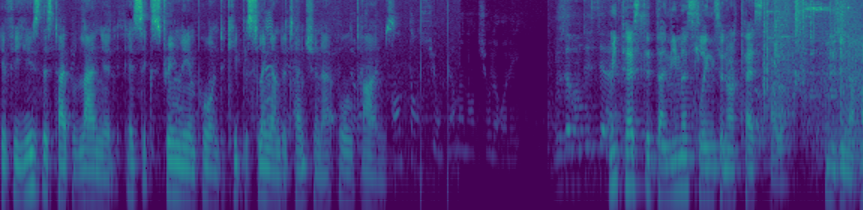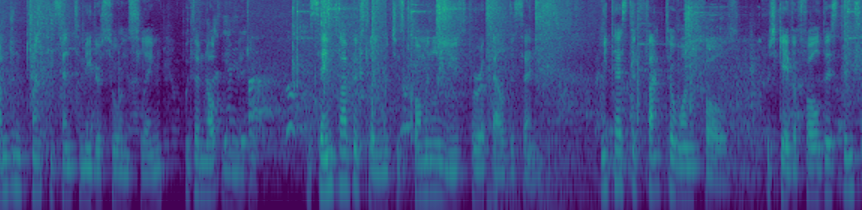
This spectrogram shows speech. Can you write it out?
If you use this type of lanyard, it's extremely important to keep the sling under tension at all times. We tested Dyneema slings in our test tower, using a 120 cm sewn sling with a knot in the middle, the same type of sling which is commonly used for rappel descents. We tested factor 1 falls, which gave a fall distance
